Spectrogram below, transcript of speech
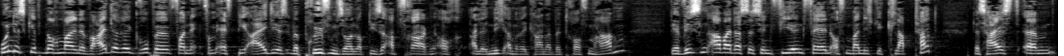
Und es gibt nochmal eine weitere Gruppe von, vom FBI, die es überprüfen soll, ob diese Abfragen auch alle Nicht-Amerikaner betroffen haben. Wir wissen aber, dass es in vielen Fällen offenbar nicht geklappt hat. Das heißt, ähm,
